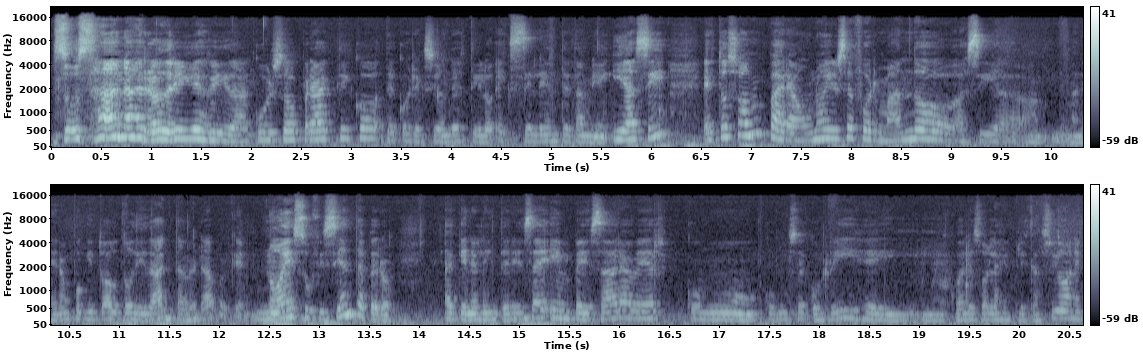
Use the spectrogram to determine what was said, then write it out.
Susana Rodríguez Vida, curso práctico de corrección de estilo. Excelente también. Y así, estos son para uno irse formando así de manera un poquito autodidacta, ¿verdad? Porque no es suficiente, pero a quienes les interesa empezar a ver cómo, cómo se corrige y, cuáles son las explicaciones.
